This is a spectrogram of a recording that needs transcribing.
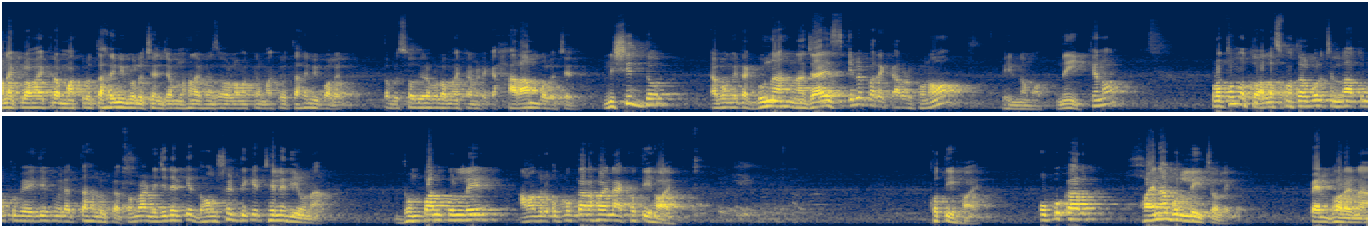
অনেক ওলামাইকরাম মাকরু তাহরিমি বলেছেন, যেমন হানাফি মাজাব ওলামাইকরাম মাকরু তাহরিমি বলেন, তবে সৌদি আরব ওলামাইকরাম এটাকে হারাম বলেছেন, নিষিদ্ধ এবং এটা গুনাহ, নাজায়েজ, এ ব্যাপারে কারোর কোনো ভিন্ন মত নেই। কেন? প্রথমত আল্লাহ সুমাতাল বলেছেন লাতুল কবি আইদিকুম ইলা তাহলুকা। তোমরা নিজেদেরকে ধ্বংসের দিকে ঠেলে দিও না। ধূমপান করলে আমাদের উপকার হয় না ক্ষতি হয়? ক্ষতি হয়। উপকার হয় না বললেই চলে। পেট ভরে না,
